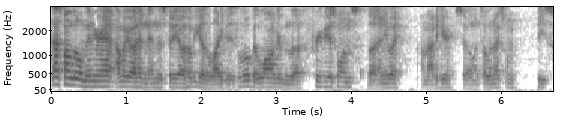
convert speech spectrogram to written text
That's my little mini rant. I'm gonna go ahead and end this video. I hope you guys liked it. It's a little bit longer than the previous ones, but anyway, I'm out of here. So until the next one, peace.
